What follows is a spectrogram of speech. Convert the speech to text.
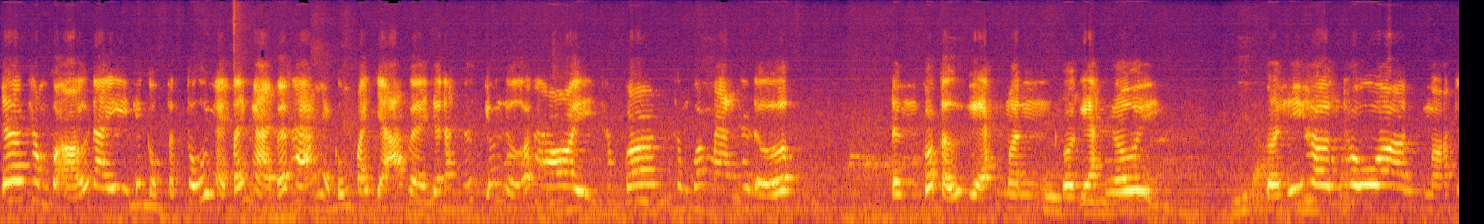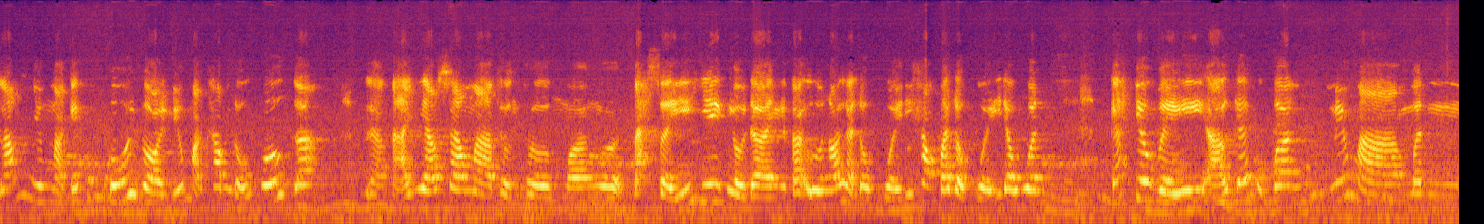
Chứ không có ở đây, cái cục thịt túi này tới ngày tới tháng thì cũng phải trả về cho đất nước dưới lửa thôi. Không có không có mang theo được đừng có tự gạt mình, rồi gạt người. Rồi chỉ hơn thua, mệt lắm. Nhưng mà cái khúc cuối rồi, nếu mà không đủ phước á, là tại sao sao mà thường thường mà người, bác sĩ với người đời người ta ưa nói là đột quỵ không phải đột quỵ đâu quên. Các chư vị ở kế một bên, nếu mà mình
